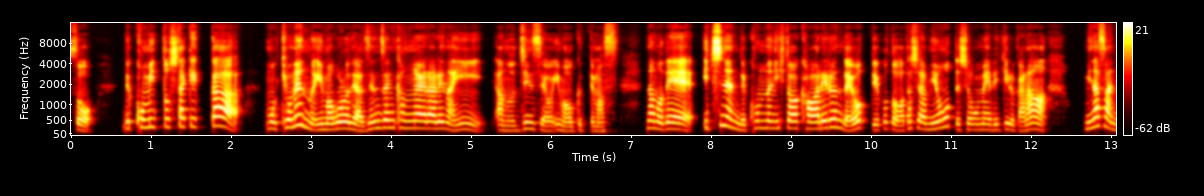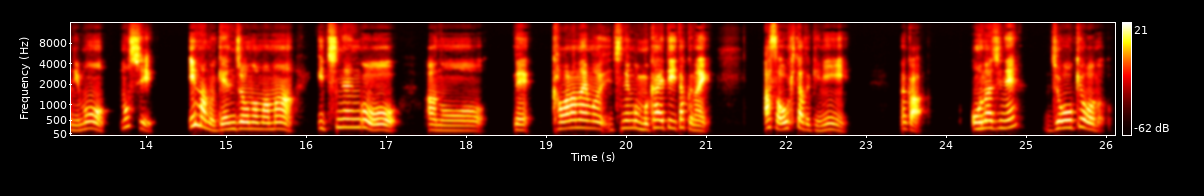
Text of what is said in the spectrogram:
そう。で、コミットした結果、もう去年の今頃では全然考えられない、あの、人生を今送ってます。なので、1年でこんなに人は変われるんだよっていうことを私は身をもって証明できるから、皆さんにも、もし今の現状のまま、1年後を、あのー、ね、変わらないまま1年後迎えていたくない。朝起きた時に、なんか、同じね、状況の、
